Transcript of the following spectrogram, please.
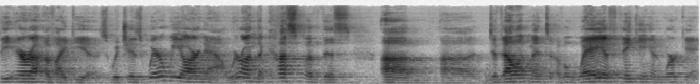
the era of ideas, which is where we are now. We're on the cusp of this um, uh, development of a way of thinking and working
